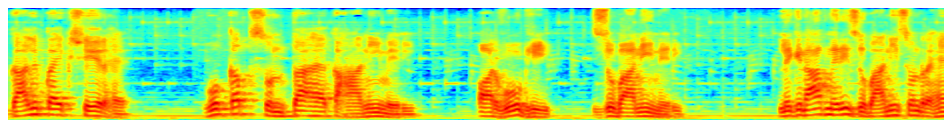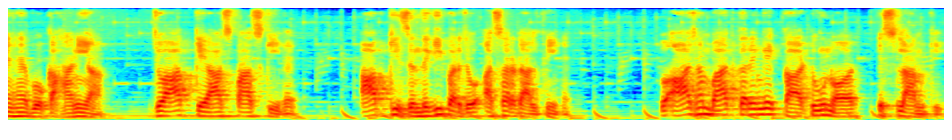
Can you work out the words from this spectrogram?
गालिब का एक शेर है, वो कब सुनता है कहानी मेरी? और वो भी जुबानी मेरी। लेकिन आप मेरी जुबानी सुन रहे हैं वो कहानियाँ जो आपके आसपास की हैं, आपकी ज़िंदगी पर जो असर डालती हैं। तो आज हम बात करेंगे कार्टून और इस्लाम की।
